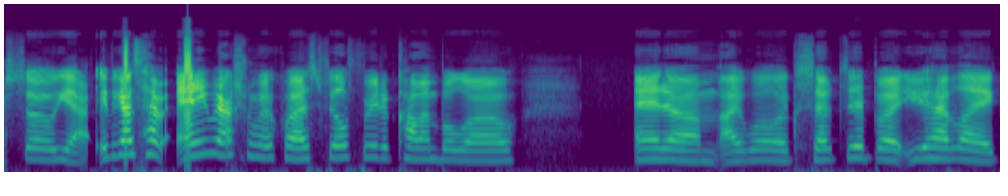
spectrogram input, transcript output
So yeah, if you guys have any reaction requests, feel free to comment below and um, I will accept it. But you have like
